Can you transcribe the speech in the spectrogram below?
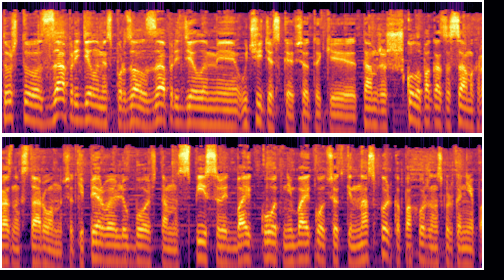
то, что за пределами спортзала, за пределами учительской все-таки, там же школа показывается с самых разных сторон. Все-таки первая любовь, там, списывает, бойкот, не бойкот, все-таки насколько похоже, насколько не похоже.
